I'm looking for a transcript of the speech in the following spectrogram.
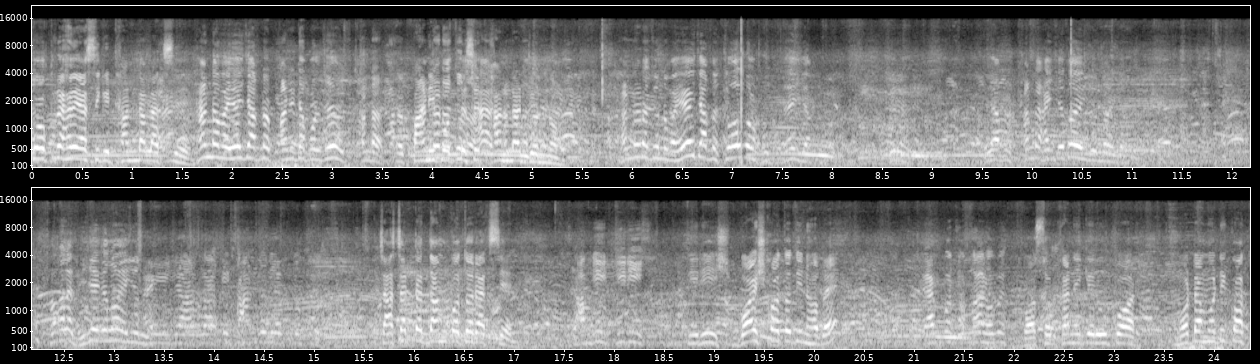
কোকরা হয়ে আছে কি? ঠান্ডা লাগছে? ঠান্ডা ভাই এই যে আপনার পানিটা পড়ছে ঠান্ডা। পানি পড়তেছে ঠান্ডার জন্য। ঠান্ডাটার জন্য ভাই এই যে আপনার হচ্ছে, এই যে আপনার। ঠান্ডা খাইছে তো এই জন্য সকালে ভিজে গেল এই জন্য। চাচারটার দাম কত রাখছেন? তিরিশ? তিরিশ। বয়স কতদিন হবে? বছর খানিকের উপর। মোটামুটি কত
